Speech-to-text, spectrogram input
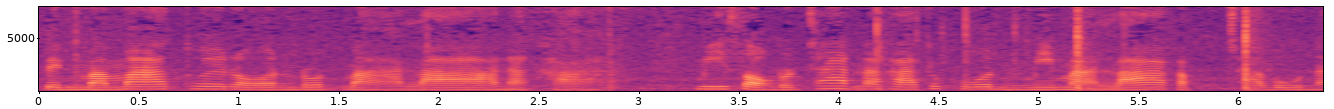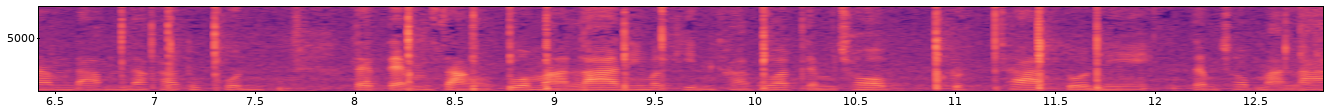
เป็นมาม่าถ้วยร้อนรสหมาล่านะคะ มีสองรสชาตินะคะ ทุกคนมีหม่าล่ากับชาบูน้ำดำนะคะ ทุกคนแต่แต้มสั่งตัวหม่าล่านี้มากินค่ะ เพราะว่าแต้มชอบรสชาติตัวนี้แต้มชอบหม่าล่า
